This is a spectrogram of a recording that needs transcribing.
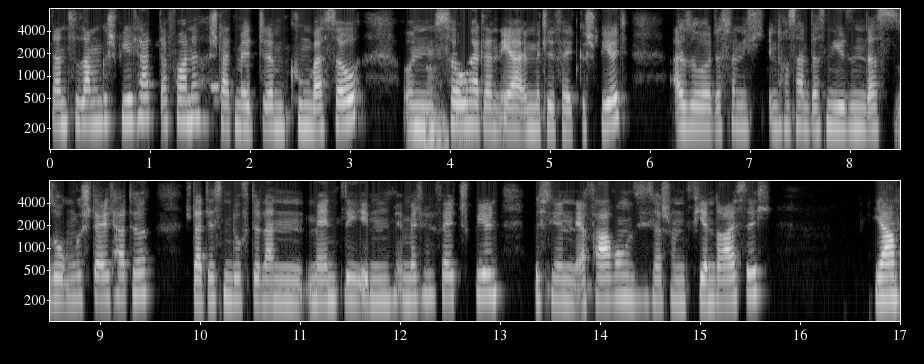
dann zusammengespielt hat da vorne, statt mit ähm, Kumba So. Und mhm. So hat dann eher im Mittelfeld gespielt. Also das fand ich interessant, dass Nielsen das so umgestellt hatte. Stattdessen durfte dann Mantley eben im Mittelfeld spielen. Bisschen Erfahrung, sie ist ja schon 34. Ja,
